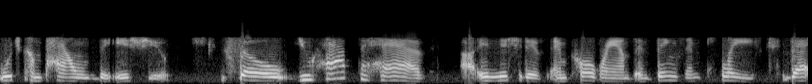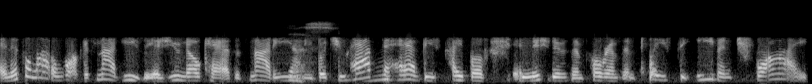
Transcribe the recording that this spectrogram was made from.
which compounds the issue. So you have to have uh, initiatives and programs and things in place that, and it's a lot of work. It's not easy, as you know, Kas. It's not easy, yes. but you have mm-hmm. to have these type of initiatives and programs in place to even try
